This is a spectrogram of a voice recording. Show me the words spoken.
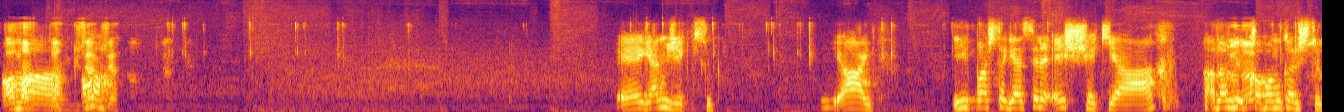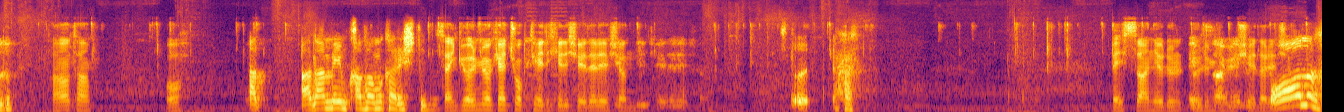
Ama. Ama. Aha, tamam güzel aha. güzel. Ee gelmeyecek misin? Ya ilk başta gelsene eşek ya. Adam benim kafamı karıştırdı. Tamam tamam. Adam benim kafamı karıştırdı. Sen görmüyorken çok tehlikeli şeyler yaşandı. Heh. 5 saniye ölüm, ölüm gibi bir şeyler yaşandı. Oğlum.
